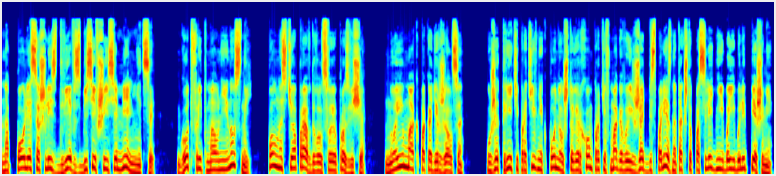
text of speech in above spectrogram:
На поле сошлись две взбесившиеся мельницы. Готфрид Молниеносный полностью оправдывал свое прозвище, но и маг пока держался. Уже третий противник понял, что верхом против мага выезжать бесполезно, так что последние бои были пешими.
